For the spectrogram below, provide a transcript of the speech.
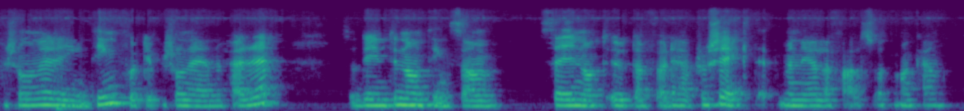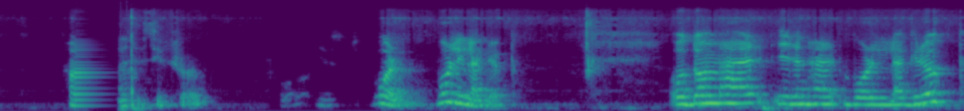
personer är ingenting, 40 personer är ännu färre. Så det är inte någonting som säger något utanför det här projektet, men i alla fall så att man kan ha lite siffror på just vår, vår lilla grupp. Och de här i den här vår lilla grupp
